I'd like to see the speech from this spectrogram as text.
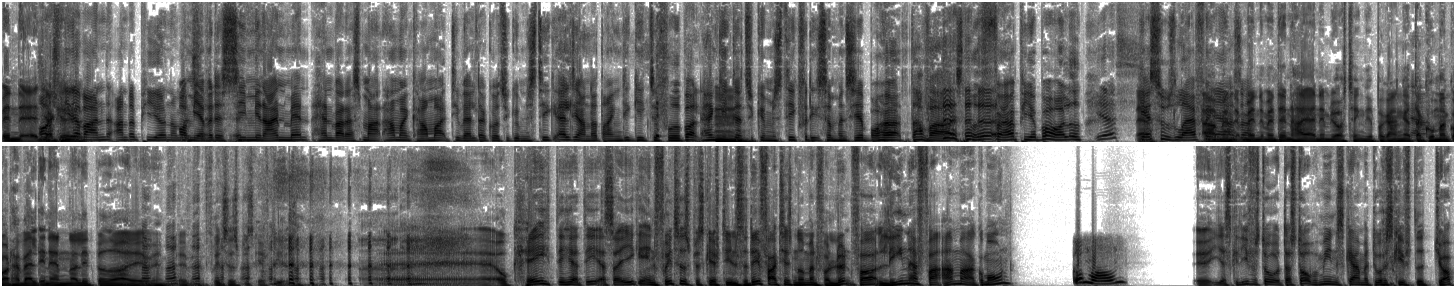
men, uh, jeg også kan... der var andre, andre piger. Når man Om jeg vil da sige, min egen mand, han var da smart. Han var en kammerat, de valgte at gå til gymnastik. Alle de andre drenge, de gik til fodbold. Han gik Mm. der til gymnastik, fordi som han siger, prøv at høre, der var sådan noget 40 piger på holdet. Yes. Ja. Guess who's laughing? Ja, men, altså. men, men den har jeg nemlig også tænkt et par gange, at ja. der kunne man godt have valgt en anden og lidt bedre øh, øh, fritidsbeskæftigelse. Øh, okay, det her det er altså ikke en fritidsbeskæftigelse, det er faktisk noget, man får løn for. Lena fra Amager, godmorgen. Godmorgen. Øh, jeg skal lige forstå, der står på min skærm, at du har skiftet job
